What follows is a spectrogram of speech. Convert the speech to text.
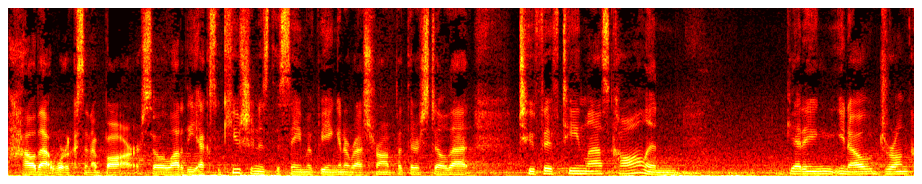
how that works in a bar. So a lot of the execution is the same of being in a restaurant, but there's still that 215 last call and getting, you know, drunk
